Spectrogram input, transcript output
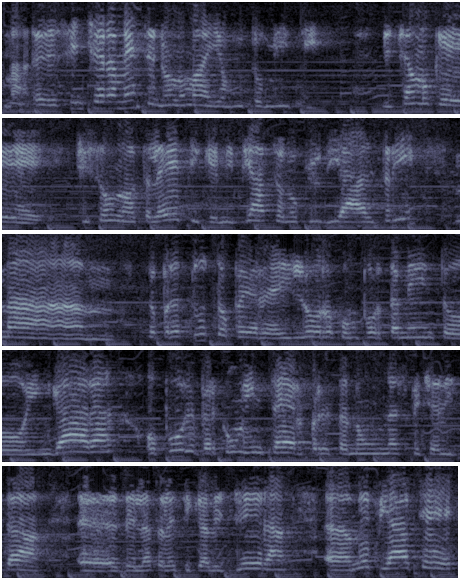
Ma eh, sinceramente non ho mai avuto miti. Diciamo che ci sono atleti che mi piacciono più di altri, ma soprattutto per il loro comportamento in gara oppure per come interpretano una specialità eh, dell'atletica leggera. Eh, a me piace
